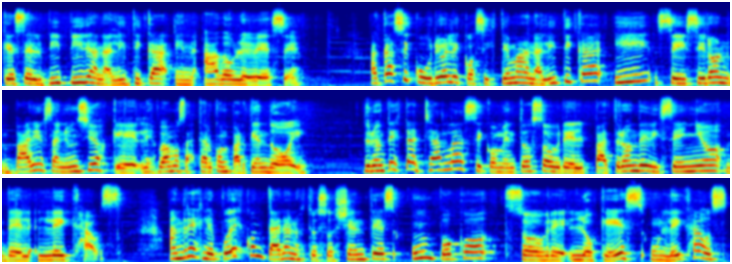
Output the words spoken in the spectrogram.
que es el VP de analítica en AWS. Acá se cubrió el ecosistema analítica y se hicieron varios anuncios que les vamos a estar compartiendo hoy. Durante esta charla se comentó sobre el patrón de diseño del Lakehouse. Andrés, ¿le puedes contar a nuestros oyentes un poco sobre lo que es un Lakehouse?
